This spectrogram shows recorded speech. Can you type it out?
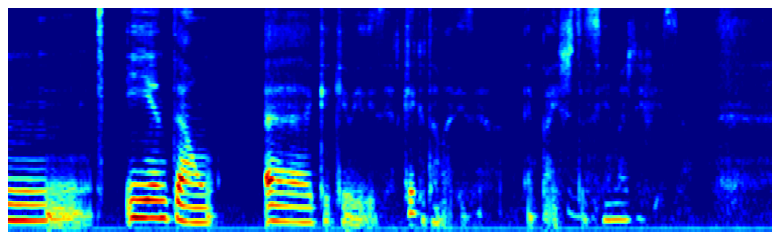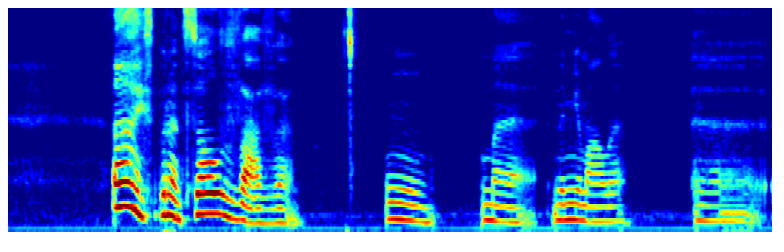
Um, e então o uh, que é que eu ia dizer? O que é que eu estava a dizer? Epá, isto assim é mais difícil ai pronto só levava um, uma na minha mala Uh,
